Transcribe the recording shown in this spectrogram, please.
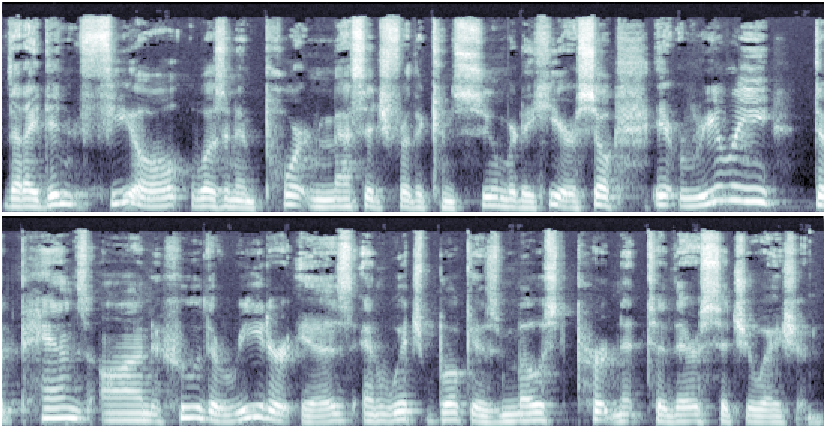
that I didn't feel was an important message for the consumer to hear. So it really depends on who the reader is and which book is most pertinent to their situation.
